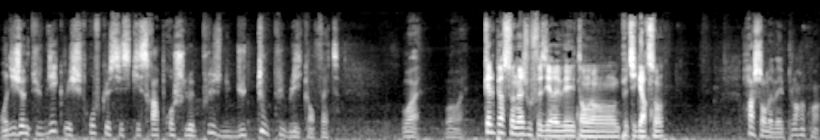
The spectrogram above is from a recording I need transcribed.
On dit jeune public, mais je trouve que c'est ce qui se rapproche le plus du, du tout public en fait. Ouais, ouais, ouais. Quel personnage vous faisiez rêver étant petit garçon? Ah, j'en avais plein, quoi.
